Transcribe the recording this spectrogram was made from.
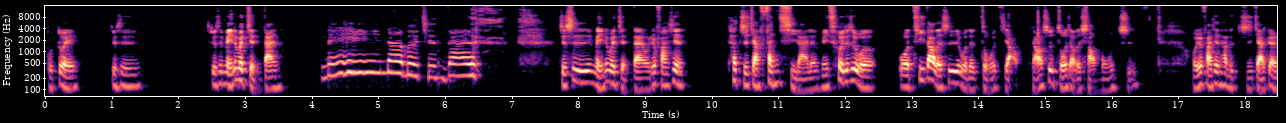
不对，就是就是没那么简单，没那么简单，只是没那么简单。我就发现它指甲翻起来了，没错，就是我我踢到的是我的左脚，然后是左脚的小拇指，我就发现它的指甲居然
